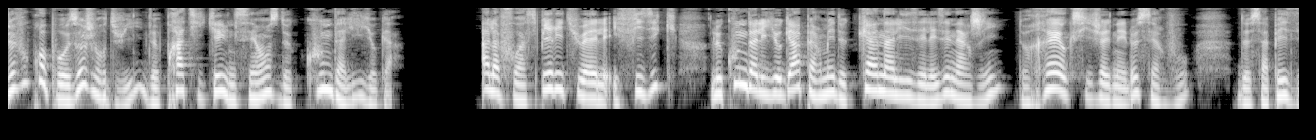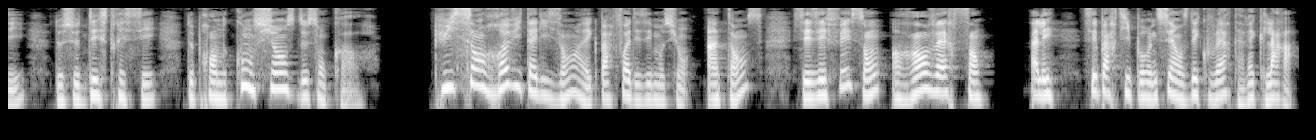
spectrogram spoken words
Je vous propose aujourd'hui de pratiquer une séance de Kundali Yoga. À la fois spirituel et physique, le Kundali Yoga permet de canaliser les énergies, de réoxygéner le cerveau, de s'apaiser, de se déstresser, de prendre conscience de son corps puissant, revitalisant, avec parfois des émotions intenses, ses effets sont renversants. Allez, c'est parti pour une séance découverte avec Lara.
